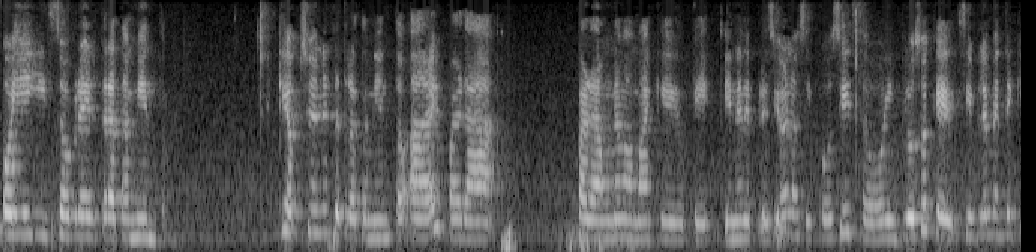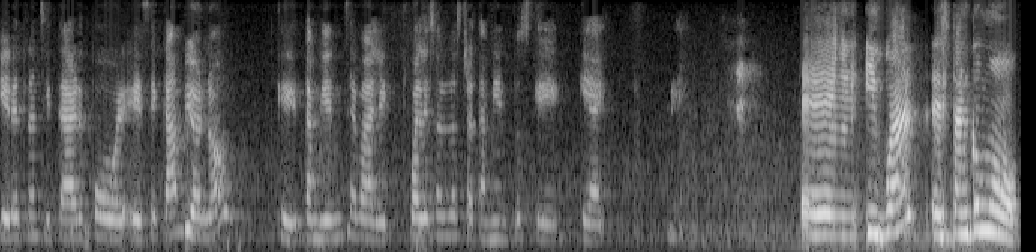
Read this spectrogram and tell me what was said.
Oye, y sobre el tratamiento, ¿qué opciones de tratamiento hay para, para una mamá que, que tiene depresión o psicosis o incluso que simplemente quiere transitar por ese cambio, ¿no? Que también se vale. ¿Cuáles son los tratamientos que, que hay? Eh, igual están como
